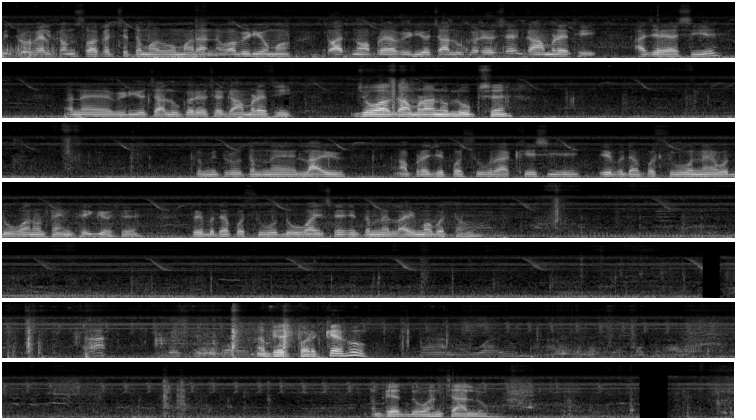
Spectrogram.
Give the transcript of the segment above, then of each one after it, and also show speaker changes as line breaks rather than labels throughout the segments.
મિત્રો વેલકમ સ્વાગત છે તમારું અમારા નવા વિડીયોમાં. તો આજનો આપણે આ વીડિયો ચાલુ કર્યો છે ગામડેથી. આજે આવ્યા છીએ અને વીડિયો ચાલુ કર્યો છે ગામડેથી. જો આ ગામડાનું લુક છે. તો મિત્રો, તમને લાઈવ આપણે જે પશુઓ રાખીએ છીએ, એ બધા પશુઓને હવે દોવાનો ટાઈમ થઈ ગયો છે. તો એ બધા પશુઓ દોવાય છે એ તમને લાઈવમાં બતાવું. આ ભેજ ફડકે હું? ભેજ દોવાનું ચાલુ.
